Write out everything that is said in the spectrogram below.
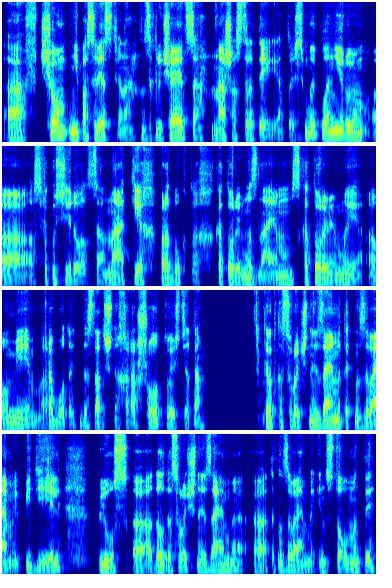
В чем непосредственно заключается наша стратегия? То есть мы планируем сфокусироваться на тех продуктах, которые мы знаем, с которыми мы умеем работать достаточно хорошо, то есть это краткосрочные займы, так называемые PDL, плюс э, долгосрочные займы, э, так называемые инсталменты.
